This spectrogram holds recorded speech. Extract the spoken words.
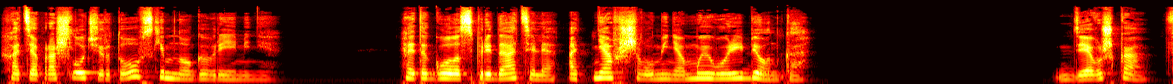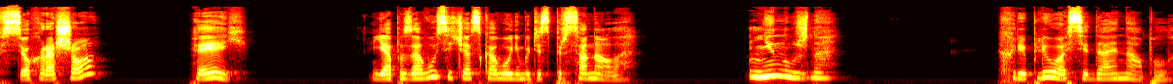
хотя прошло чертовски много времени. Это голос предателя, отнявшего у меня моего ребенка. «Девушка, все хорошо? Эй! Я позову сейчас кого-нибудь из персонала». «Не нужно». Хриплю, оседая на пол.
